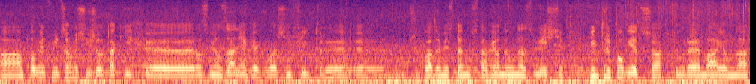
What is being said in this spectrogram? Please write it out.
A powiedz mi, co myślisz o takich e, rozwiązaniach jak właśnie filtry? Przykładem jest ten ustawiony u nas w mieście. Filtry powietrza, które mają nas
